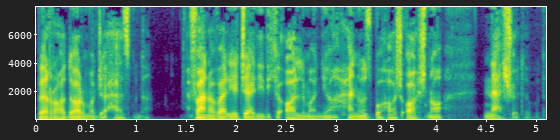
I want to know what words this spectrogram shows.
به رادار مجهز بودن فناوری جدیدی که آلمانیا هنوز باهاش آشنا نشده بود.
